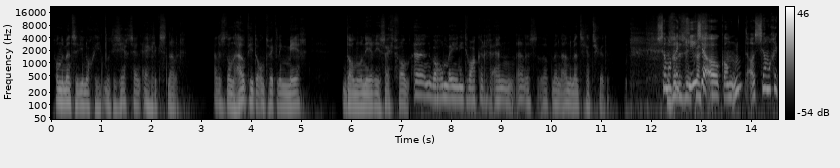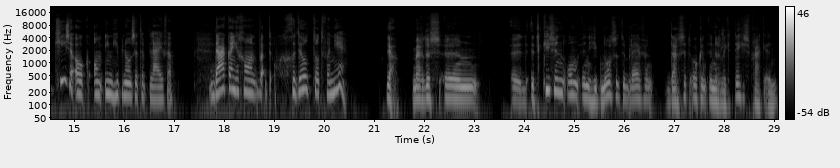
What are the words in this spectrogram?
van de mensen die nog gehypnotiseerd zijn eigenlijk sneller. En dus dan help je de ontwikkeling meer dan wanneer je zegt van en waarom ben je niet wakker en, en dus dat men aan de mensen gaat schudden. Sommigen dus kiezen ook om, hm? sommigen kiezen ook om in hypnose te blijven. Daar kan je gewoon geduld tot wanneer. Ja, maar dus um, het kiezen om in hypnose te blijven daar zit ook een innerlijke tegenspraak in.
